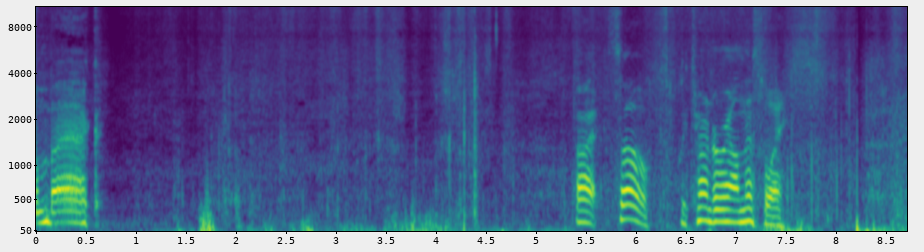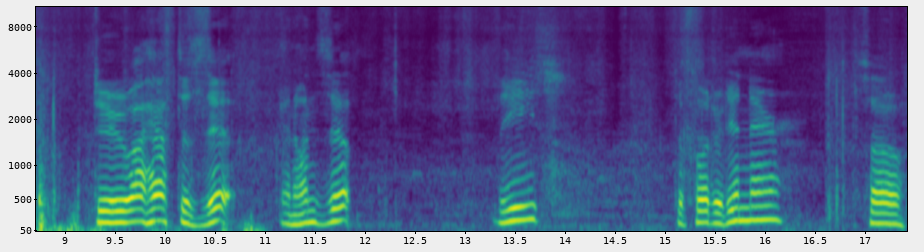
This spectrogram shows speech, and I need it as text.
Come back. All right, so we turned around this way. Do I have to zip and unzip these to put it in there? So,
